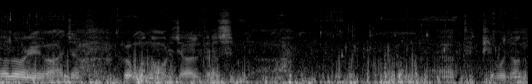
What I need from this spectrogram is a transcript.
떠돌이가 아주 검은 오리 잘 들었습니다. 아, 피부 좋네.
